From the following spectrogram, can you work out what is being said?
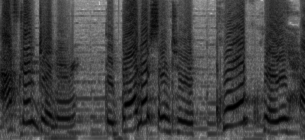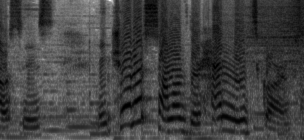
After dinner, they brought us into their cool clay houses and showed us some of their handmade scarves.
